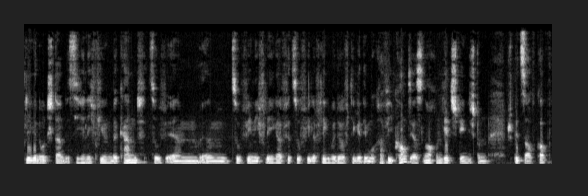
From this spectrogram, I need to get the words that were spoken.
Pflegenotstand ist sicherlich vielen bekannt. Zu, ähm, ähm, zu wenig Pfleger für zu viele Pflegebedürftige. Demografie kommt erst noch und jetzt stehen die Stunden spitze auf Kopf.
